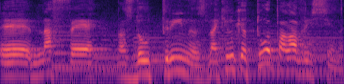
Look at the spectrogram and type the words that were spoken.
é, na fé, nas doutrinas, naquilo que a tua palavra ensina.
